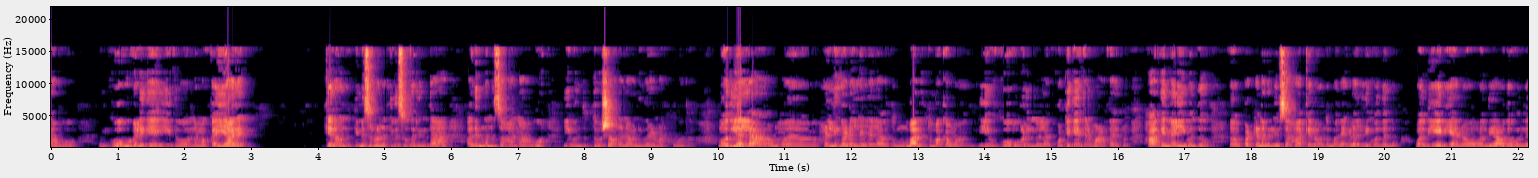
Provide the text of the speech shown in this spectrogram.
ನಾವು, ಗೋವುಗಳಿಗೆ ಇದು ನಮ್ಮ ಕೈಯಾರೆ ಕೆಲವೊಂದು ತಿನಿಸುಗಳನ್ನು ತಿನ್ನಿಸುವುದರಿಂದ ಅದರಿಂದನೂ ಸಹ ನಾವು ಈ ಒಂದು ದೋಷವನ್ನು ನಾವು ನಿವಾರಣೆ ಮಾಡ್ಕೋಬೋದು. ಮೊದಲೆಲ್ಲ ಹಳ್ಳಿಗಾಡಲ್ಲೆಲ್ಲ ತುಂಬ ಅಂದ್ರೆ ತುಂಬ ಕಮ, ಈ ಗೋವುಗಳನ್ನೆಲ್ಲ ಕೊಟ್ಟಿಗೆ ಅಂತೇಳಿ ಮಾಡ್ತಾ ಇದ್ರು ಹಾಗೇನೆ ಈ ಒಂದು ಪಟ್ಟಣದಲ್ಲಿಯೂ ಸಹ ಕೆಲವೊಂದು ಮನೆಗಳಲ್ಲಿ ಒಂದೊಂದು ಒಂದು ಏರಿಯಾನೋ, ಒಂದು ಯಾವುದೋ ಒಂದು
